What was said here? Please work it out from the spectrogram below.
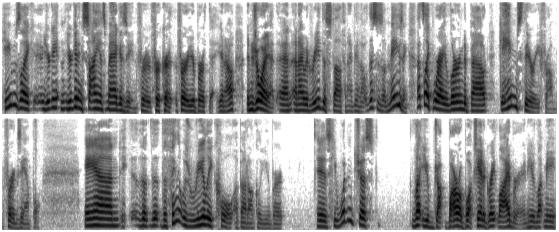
He was like, "You're getting you're getting Science magazine for for for your birthday, you know. Enjoy it." And and I would read this stuff, and I'd be like, oh, "This is amazing." That's like where I learned about games theory from, for example. And the the the thing that was really cool about Uncle Hubert is he wouldn't just let you drop, borrow books. He had a great library, and he would let me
